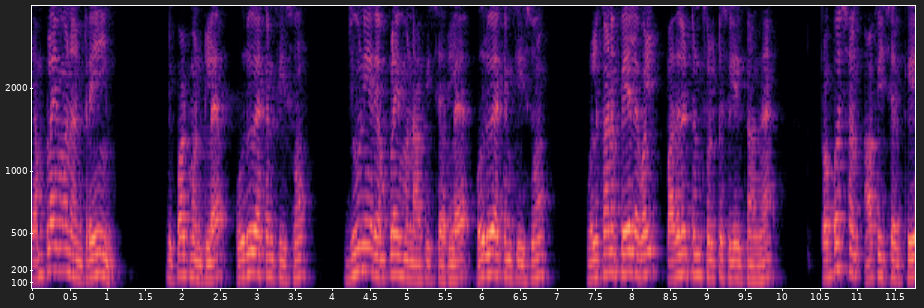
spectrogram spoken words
எம்ப்ளாய்மெண்ட் அண்ட் ட்ரெயினிங் டிபார்ட்மெண்ட்டில் ஒரு வேக்கன்சிஸும் ஜூனியர் எம்ப்ளாய்மெண்ட் ஆஃபீஸரில் ஒரு வேக்கன்சிஸும் உங்களுக்கான பே லெவல் பதினெட்டுன்னு சொல்லிட்டு சொல்லியிருக்காங்க. ப்ரொபஷன் ஆஃபீஸருக்கு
